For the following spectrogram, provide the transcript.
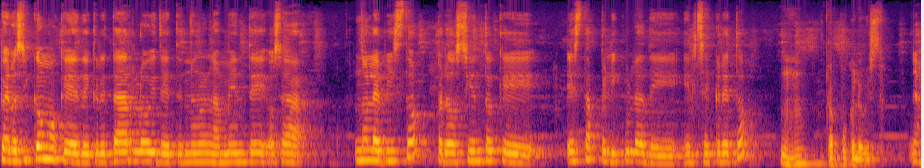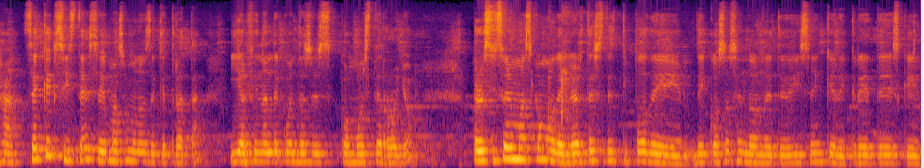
Pero sí como que decretarlo y de tenerlo en la mente, o sea, no la he visto, pero siento que esta película de El Secreto, Ujú, Tampoco lo he visto. Ajá, sé que existe, sé más o menos de qué trata y al final de cuentas es como este rollo, pero sí soy más como de leerte este tipo de, de cosas en donde te dicen que decretes, que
